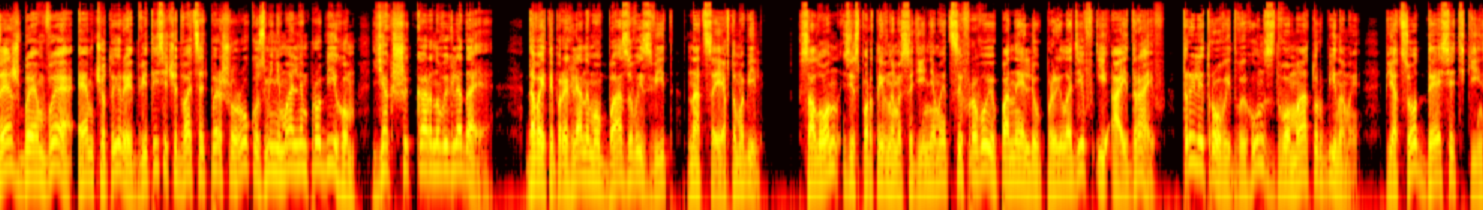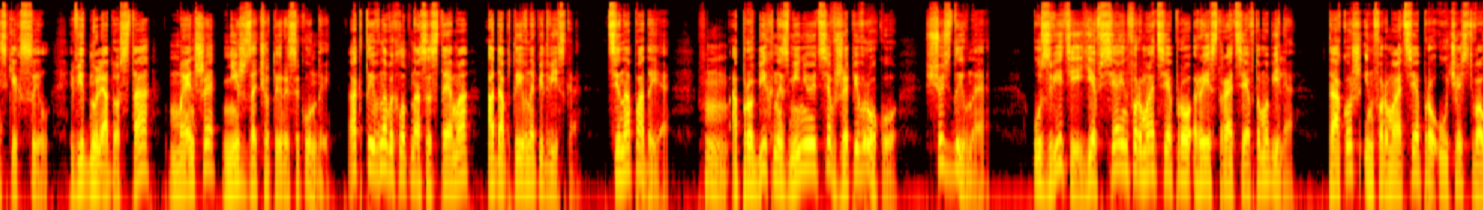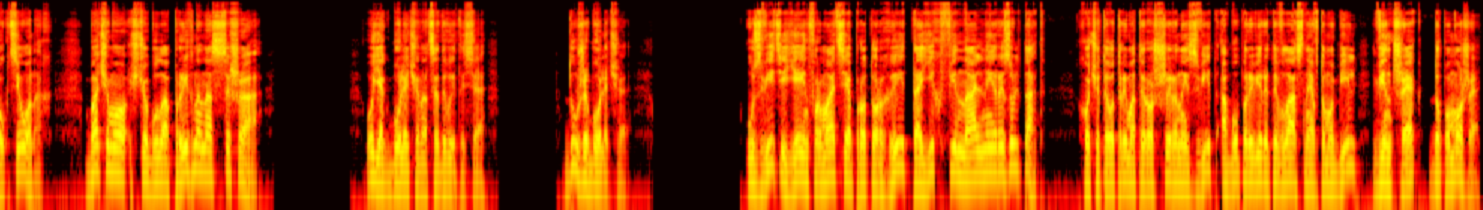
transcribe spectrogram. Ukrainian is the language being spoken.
Це ж BMW M4 2021 року з мінімальним пробігом. Як шикарно виглядає. Давайте переглянемо базовий звіт на цей автомобіль. Салон зі спортивними сидіннями, цифровою панеллю приладів і iDrive, 3-літровий двигун з двома турбінами, 510 кінських сил, від 0 до 100 менше, ніж за 4 секунди. Активна вихлопна система, адаптивна підвіска. Ціна падає. Хм, а пробіг не змінюється вже півроку. Щось дивне. У звіті є вся інформація про реєстрацію автомобіля, також інформація про участь в аукціонах. Бачимо, що була пригнана з США. О, як боляче на це дивитися. Дуже боляче. У звіті є інформація про торги та їх фінальний результат. Хочете отримати розширений звіт або перевірити власний автомобіль, Вінчек допоможе.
